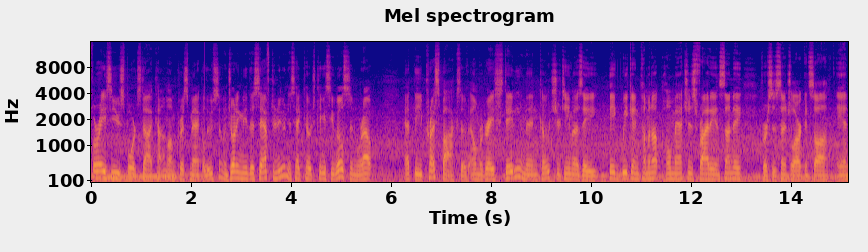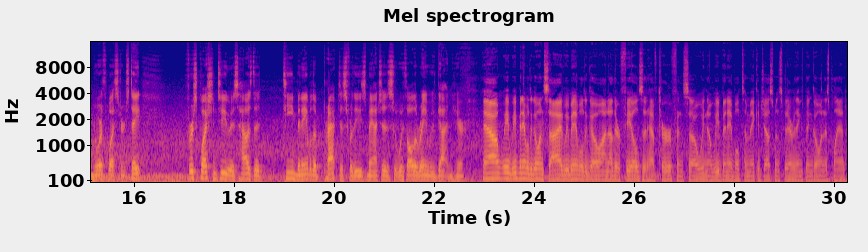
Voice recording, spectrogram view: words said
For ACUSports.com, I'm Chris Macaluso, and joining me this afternoon is head coach Casey Wilson. We're out at the press box of Elmer Gray Stadium, and coach, your team has a big weekend coming up. Home matches Friday and Sunday versus Central Arkansas and Northwestern State. First question to you is: How has the team been able to practice for these matches with all the rain we've gotten here? Yeah, we, we've been able to go inside. We've been able to go on other fields that have turf, and so we know we've been able to make adjustments, but everything's been going as planned.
